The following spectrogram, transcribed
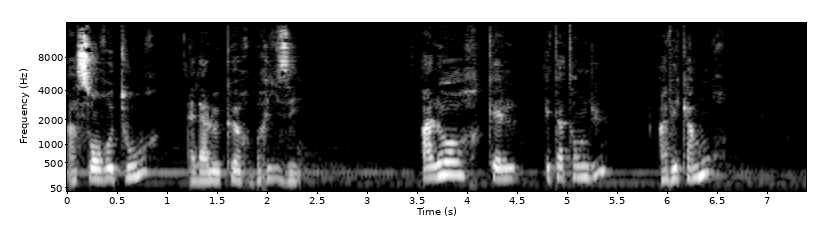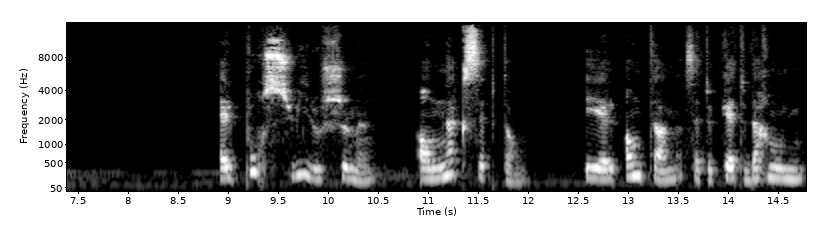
À son retour, elle a le cœur brisé, alors qu'elle est attendue avec amour? Elle poursuit le chemin en acceptant et elle entame cette quête d'harmonie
